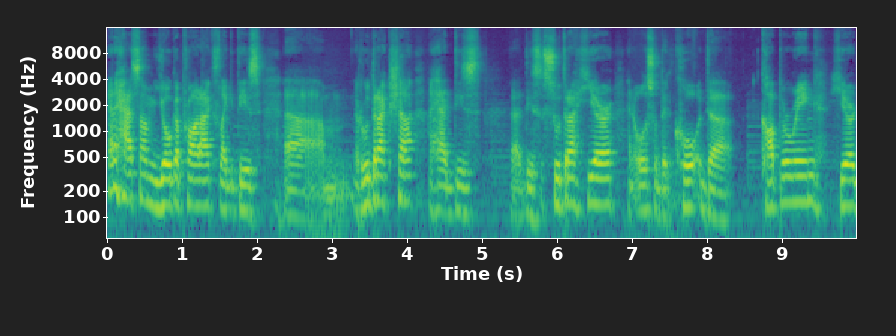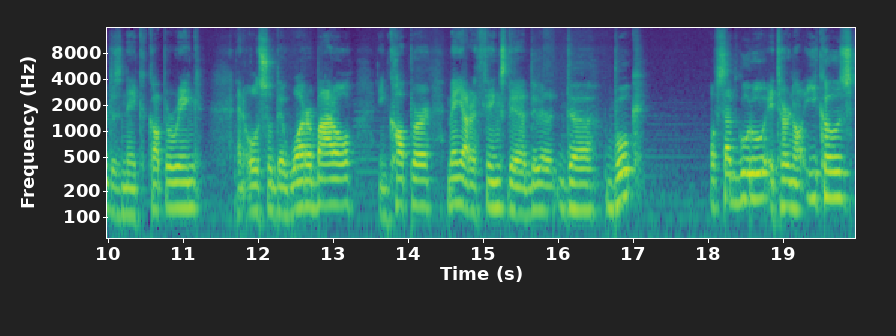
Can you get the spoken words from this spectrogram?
And I had some yoga products like this um, Rudraksha. I had this uh, this sutra here, and also the co- the copper ring here, the snake copper ring, and also the water bottle in copper, many other things. The the the book of Sadhguru, Eternal Echoes,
